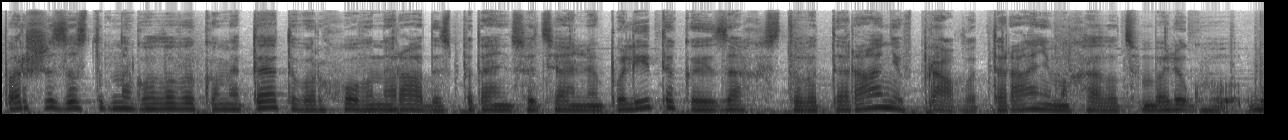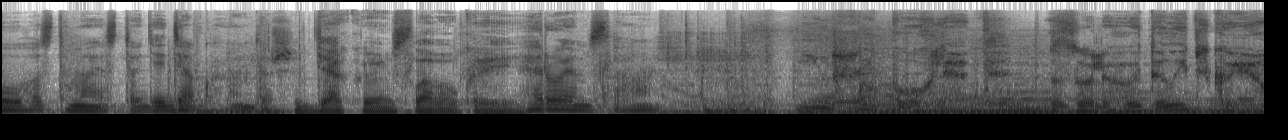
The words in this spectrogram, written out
Перший заступник голови комітету Верховної Ради з питань соціальної політики і захисту ветеранів, прав ветеранів Михайло Цимбалюк був гостем моєї студії. Дякую вам дуже. Дякую, слава Україні. Героям слава. Інший погляд з Ольгою Телипською.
